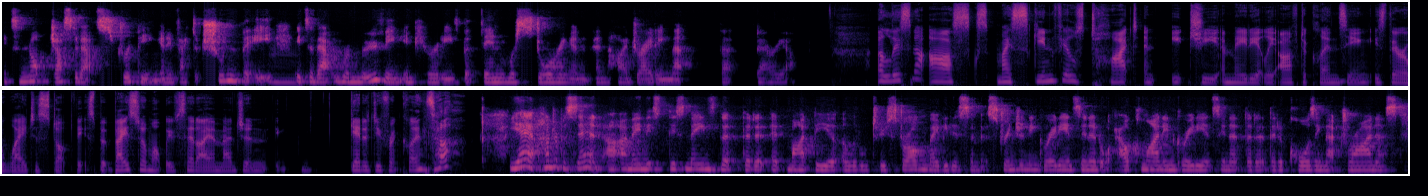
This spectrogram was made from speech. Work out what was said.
it's not just about stripping, and in fact, it shouldn't be. Mm. It's about removing impurities, but then restoring and, and hydrating that that barrier. A listener asks, My skin feels tight and itchy immediately after cleansing. Is there a way to stop this? But based on what we've said, I imagine get a different cleanser. Yeah, hundred percent. I mean, this this means that that it, it, might be a little too strong. Maybe there's some astringent ingredients in it or alkaline ingredients in it that are, that are causing that dryness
